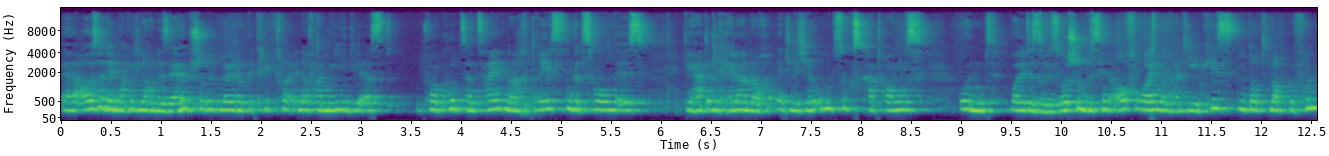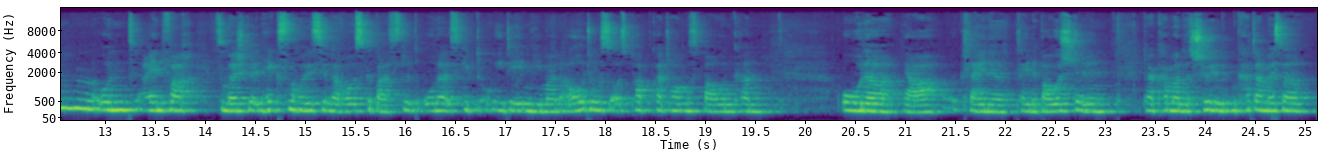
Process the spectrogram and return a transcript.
Äh, außerdem habe ich noch eine sehr hübsche Rückmeldung gekriegt von einer Familie, die erst vor kurzer Zeit nach Dresden gezogen ist. Die hat im Keller noch etliche Umzugskartons und wollte sowieso schon ein bisschen aufräumen und hat die Kisten dort noch gefunden und einfach zum Beispiel ein Hexenhäuschen daraus gebastelt. Oder es gibt auch Ideen, wie man Autos aus Pappkartons bauen kann. Oder ja, kleine, kleine Baustellen. Da kann man das schön mit einem Cuttermesser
